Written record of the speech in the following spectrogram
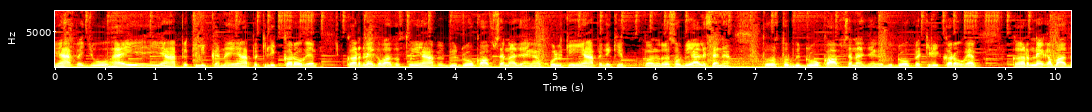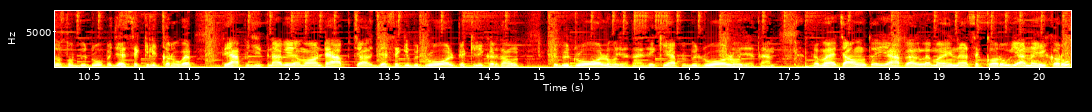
यहाँ पे जो है यहाँ पे क्लिक करना है यहाँ पे क्लिक करोगे करने के बाद दोस्तों यहाँ पे विड्रो का ऑप्शन आ जाएगा खुल के यहाँ पे देखिए पंद्रह है ना तो दोस्तों विड्रो का ऑप्शन आ जाएगा विड्रो पे क्लिक करोगे करने के बाद दोस्तों विड्रो पे जैसे क्लिक करोगे तो यहाँ पे जितना भी अमाउंट है आप जैसे कि विड्रो ऑल पे क्लिक करता हूँ तो विड्रो ऑल हो जाता है देखिए यहाँ पे विड्रो ऑल हो जाता है तो मैं चाहूँ तो यहाँ पे अगले महीना से करूँ या नहीं करूँ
